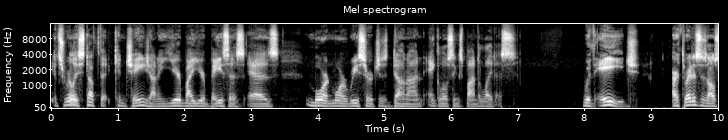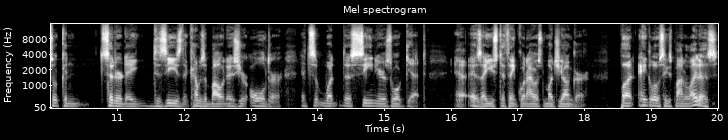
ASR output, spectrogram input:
it's really stuff that can change on a year by year basis as more and more research is done on ankylosing spondylitis. With age, arthritis is also considered a disease that comes about as you're older. It's what the seniors will get, as I used to think when I was much younger. But ankylosing spondylitis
